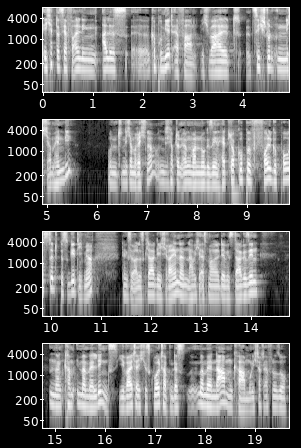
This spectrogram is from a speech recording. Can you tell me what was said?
ich habe das ja vor allen Dingen alles äh, komprimiert erfahren. Ich war halt zig Stunden nicht am Handy und nicht am Rechner. Und ich habe dann irgendwann nur gesehen, Headlock-Gruppe voll gepostet, bis geht nicht mehr. Denkst du, alles klar, gehe ich rein, dann habe ich erstmal David Star gesehen, und dann kam immer mehr Links, je weiter ich gescrollt habe und das immer mehr Namen kamen. Und ich dachte einfach nur so,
